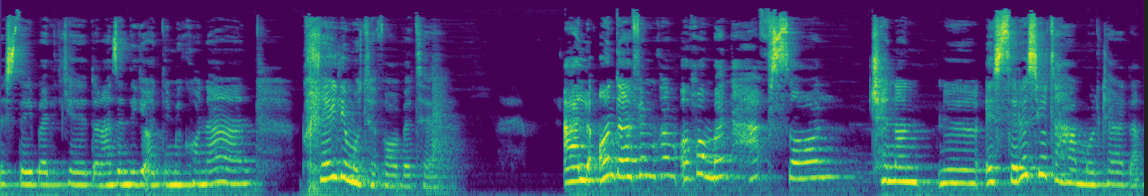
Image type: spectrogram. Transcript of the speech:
استیبلی که دارن زندگی عادی می‌کنن خیلی متفاوته. الان دارم فکر می‌کنم آقا من هفت سال چنان استرسی رو تحمل کردم.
